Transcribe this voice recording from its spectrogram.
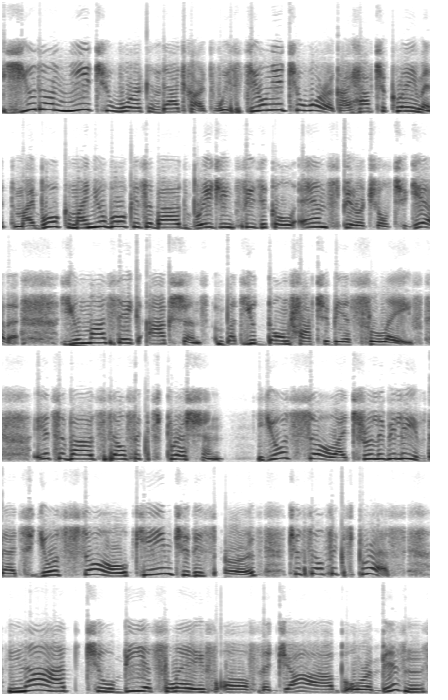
you don't need to work that hard. We still need to work. I have to claim it. My book, my new book is about bridging physical and spiritual together. You hmm. must take actions, but you don't have to be a slave. It's about self-expression. Your soul, I truly believe that your soul came to this earth to self-express, not to be a slave of the job or a business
